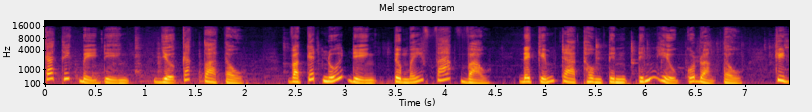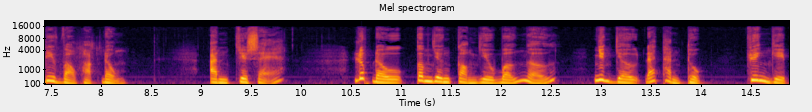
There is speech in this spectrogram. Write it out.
các thiết bị điện giữa các toa tàu và kết nối điện từ máy phát vào để kiểm tra thông tin tín hiệu của đoàn tàu khi đi vào hoạt động. Anh chia sẻ, lúc đầu công nhân còn nhiều bỡ ngỡ, nhưng giờ đã thành thục, chuyên nghiệp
